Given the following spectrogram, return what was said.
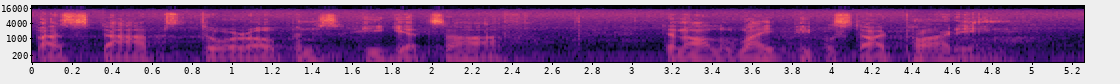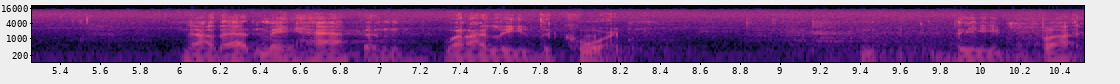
bus stops, door opens, he gets off. Then all the white people start partying. Now that may happen when I leave the court. The but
